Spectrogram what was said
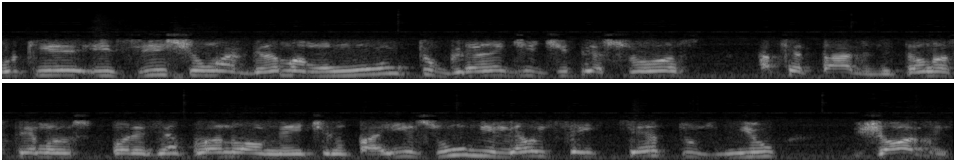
porque existe uma gama muito grande de pessoas afetadas. Então, nós temos, por exemplo, anualmente no país 1 milhão e 600 mil jovens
